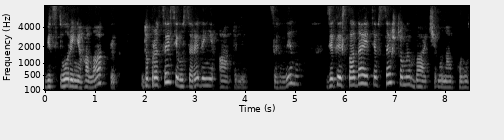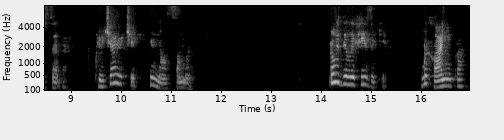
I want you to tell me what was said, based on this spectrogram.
від створення галактик до процесів усередині атомів, цеглинок, з яких складається все, що ми бачимо навколо себе, включаючи і нас самих. Розділи фізики, механіка.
